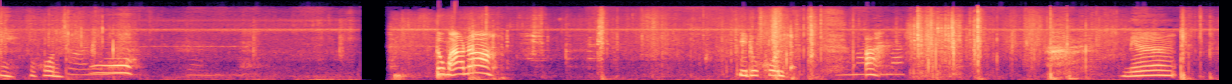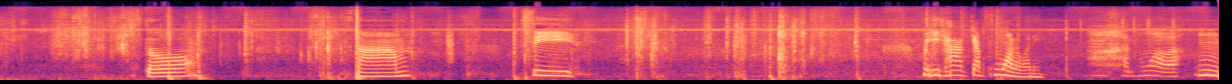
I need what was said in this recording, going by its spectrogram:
นี่ทุกคนโอ้ตุ่มเอาเนาะพี่ทุกคนอะหนึ่งสองสามสี่ไม่อีทากจับหัวแล้ววะนี่ขันหัววะ อืม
